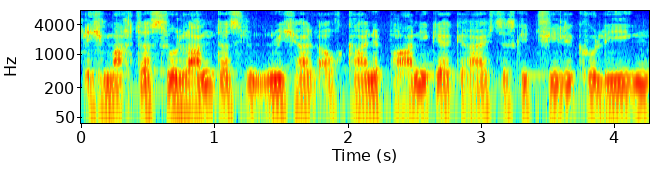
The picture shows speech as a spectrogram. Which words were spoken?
ich mache das so lang, dass mich halt auch keine Panik ergreift. Es gibt viele Kollegen,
